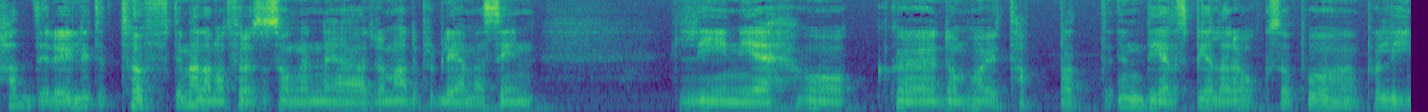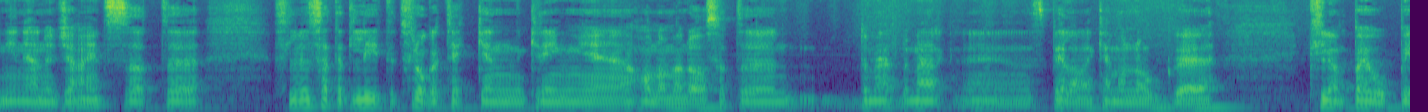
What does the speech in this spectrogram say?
hade det ju lite tufft emellanåt förra säsongen när de hade problem med sin linje. Och eh, de har ju tappat en del spelare också på, på linjen här nu, Giants. Så att jag eh, skulle vilja sätta ett litet frågetecken kring eh, honom ändå. Så att de här, de här spelarna kan man nog klumpa ihop i,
